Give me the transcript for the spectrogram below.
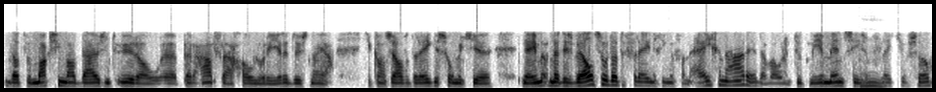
dat we maximaal 1000 euro per aanvraag honoreren. Dus nou ja, je kan zelf het rekensommetje nemen. Dat is wel zo dat de verenigingen van eigenaren, daar wonen natuurlijk meer mensen in zo'n Mm. fletje of zo.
